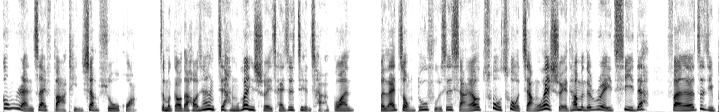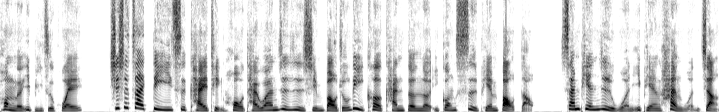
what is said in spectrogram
公然在法庭上说谎，怎么搞得好像蒋渭水才是检察官？本来总督府是想要挫挫蒋渭水他们的锐气，但反而自己碰了一鼻子灰。其实，在第一次开庭后，台湾日日新报就立刻刊登了一共四篇报道，三篇日文，一篇汉文，这样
